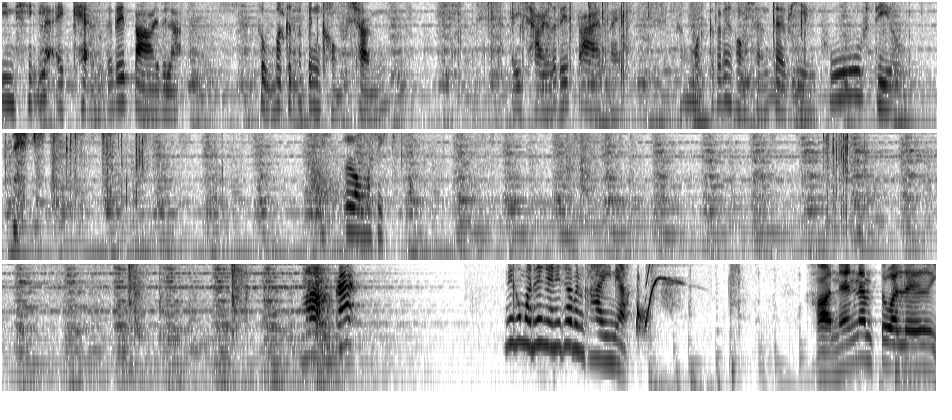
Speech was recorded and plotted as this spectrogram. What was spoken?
ทีนี้แหละไอ้แขกมันก็ได้ตายไปละ สมบัติก็จะเป็นของฉัน ไอ้ชายก็จะได้ตายไป ทั้งหมดก็จะเป็นของฉันแต่เพียงผู้เดียว ลงมาสิ มานะนี่เข้ามาได้ไงนี่เธอเป็นใครเนี่ย ขอแนะนำตัวเลย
